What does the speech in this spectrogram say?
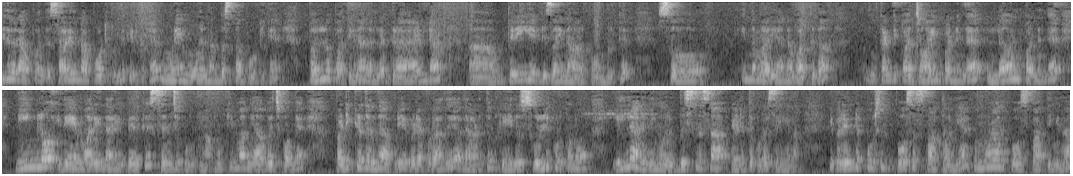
இதில் நான் இந்த சாரியில் நான் போட்டுட்டு வந்து கிட்டத்தட்ட மூணே மூணு நம்பர்ஸ் தான் போட்டிருக்கேன். பல்லு பார்த்தீங்கன்னா நல்லா கிராண்டாக பெரிய டிசைனாக இருக்கும் உங்களுக்கு. ஸோ இந்த மாதிரியான ஒர்க்கு தான். கண்டிப்பாக ஜாயின் பண்ணுங்கள் லேர்ன் பண்ணுங்கள் நீங்களும் இதே மாதிரி நிறைய பேருக்கு செஞ்சு கொடுக்கலாம். முக்கியமாக ஞாபகம் வச்சுக்கோங்க படிக்கிறது வந்து அப்படியே விடக்கூடாது. அதை அடுத்தவங்களுக்கு ஏதோ சொல்லி கொடுக்கணும்? இல்லை அதை நீங்கள் ஒரு பிஸ்னஸாக எடுத்து கூட செய்யலாம். இப்போ ரெண்டு போர்ஷன் போர்சஸ் பார்த்தோம் இல்லையா? இப்போ மூணாவது போர்ஸ் பார்த்தீங்கன்னா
